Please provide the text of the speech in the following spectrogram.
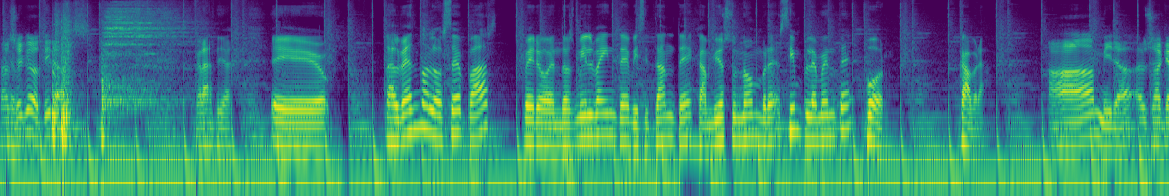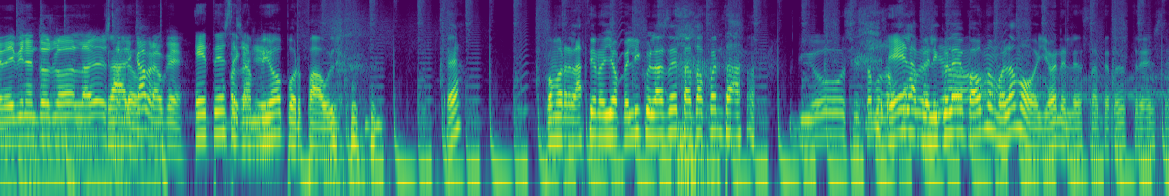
Así que lo tiras. Gracias. Eh, tal vez no lo sepas, pero en 2020 Visitante cambió su nombre simplemente por Cabra. Ah, mira. O sea, que de ahí viene entonces lo- la, esta Claro. de cabra o qué? ET se cambió por Paul. ¿Eh? ¿Cómo relaciono yo películas, eh? ¿Te has dado cuenta? Dios, estamos Eh, la película de Paul me mola mogollón, el extraterrestre ese.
